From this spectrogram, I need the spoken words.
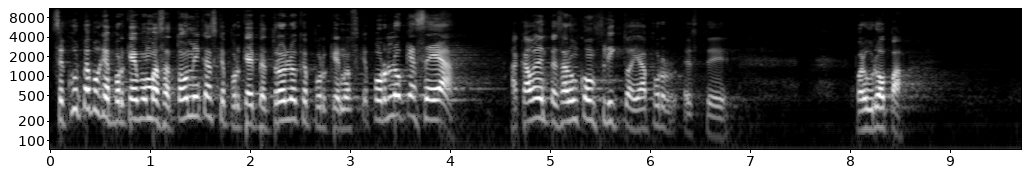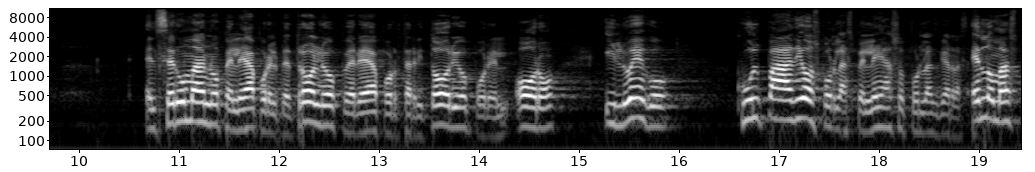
Se culpa porque, porque hay bombas atómicas, que porque hay petróleo, que porque no sé, que por lo que sea. Acaba de empezar un conflicto allá por, este, por Europa. El ser humano pelea por el petróleo, pelea por territorio, por el oro, y luego culpa a Dios por las peleas o por las guerras. Es lo más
